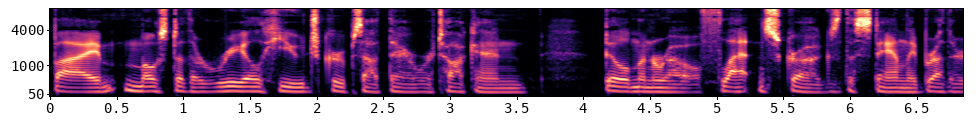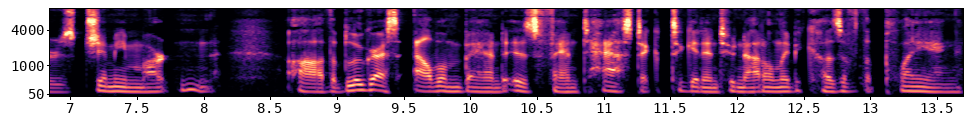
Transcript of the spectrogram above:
by most of the real huge groups out there we're talking bill monroe flatt and scruggs the stanley brothers jimmy martin uh, the Bluegrass Album Band is fantastic to get into, not only because of the playing,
